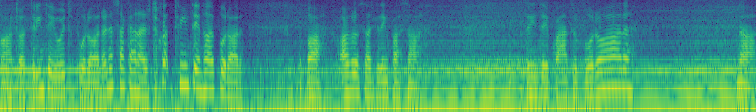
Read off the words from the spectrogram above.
Ó, tô a 38 por hora. Olha a sacanagem, tô a 39 por hora. Ó, olha a velocidade que tem que passar. 34 por hora. Não,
